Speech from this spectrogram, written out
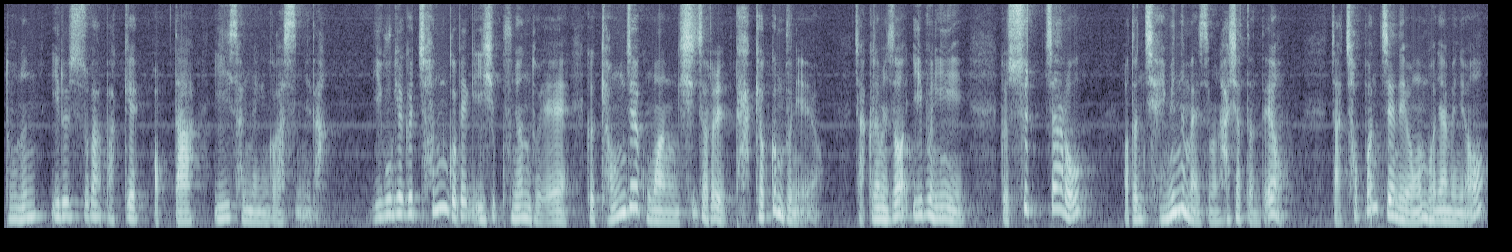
돈은 잃을 수가 밖에 없다. 이 설명인 것 같습니다. 미국의 그 1929년도에 그 경제공황 시절을 다 겪은 분이에요. 자, 그러면서 이분이 그 숫자로 어떤 재밌는 말씀을 하셨던데요. 자, 첫 번째 내용은 뭐냐면요.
